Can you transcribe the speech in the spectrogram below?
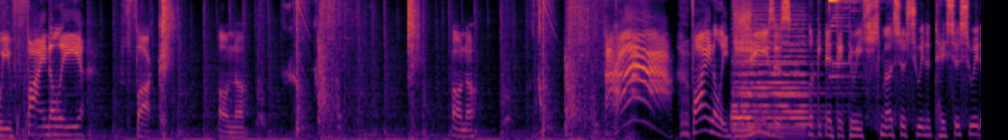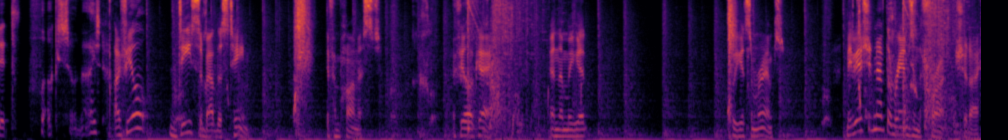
We've finally... Fuck. Oh no. Oh no. Finally, Jesus. Look at that victory. Smells so sweet. It tastes so sweet. It fucks so nice. I feel decent about this team. If I'm honest. I feel okay. And then we get... We get some rams. Maybe I shouldn't have the rams in the front, should I?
